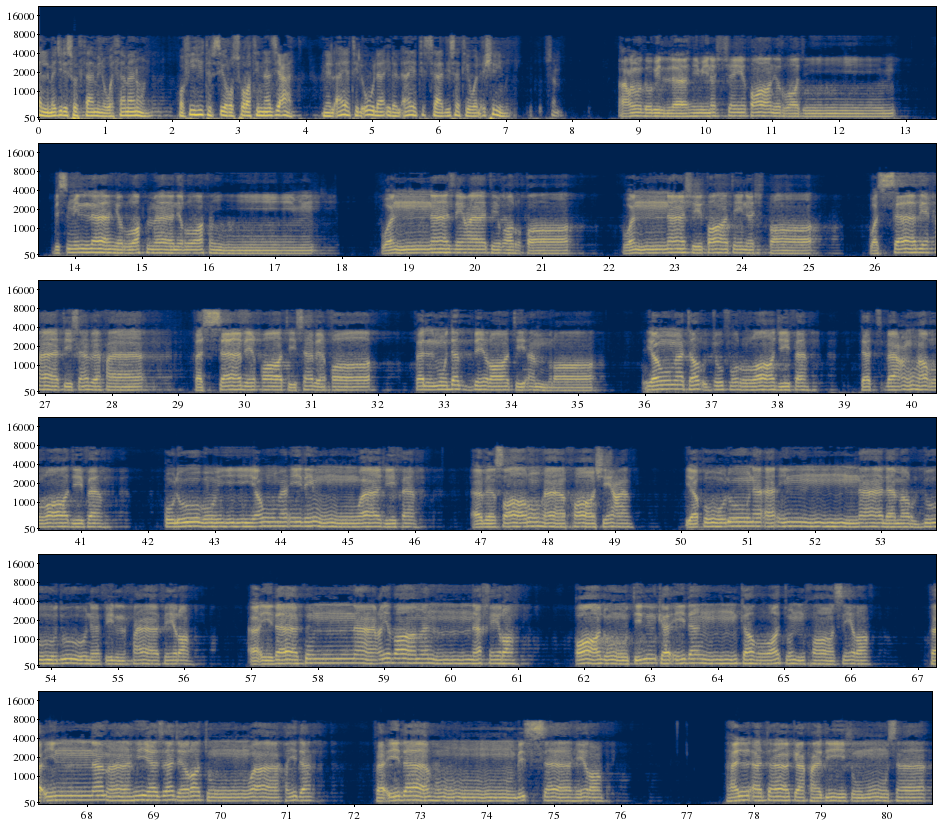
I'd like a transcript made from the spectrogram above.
المجلس الثامن والثمانون وفيه تفسير سورة النازعات من الآية الأولى إلى الآية السادسة والعشرين. أعوذ بالله من الشيطان الرجيم بسم الله الرحمن الرحيم والنازعات غرقا والناشطات نشطا والسابحات سبحا فالسابقات سبقا فالمدبرات أمرا. يوم ترجف الراجفة تتبعها الرادفة. قلوب يومئذ واجفة أبصارها خاشعة. يقولون أئنا لمردودون في الحافرة. أئذا كنا عظاما نخرة قالوا تلك إذا كرة خاسرة فإنما هي زجرة واحدة فإذا هم بالساهرة هل أتاك حديث موسى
